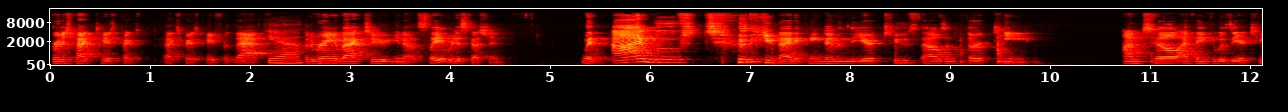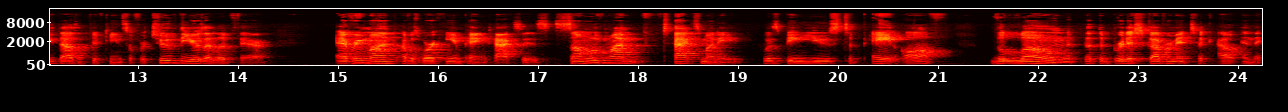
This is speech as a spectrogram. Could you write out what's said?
British taxpayers taxpayers pay for that. Yeah. But to bring it back to you know slavery discussion, when I moved to the United Kingdom in the year 2013, until I think it was the year 2015. So for two of the years I lived there, every month I was working and paying taxes. Some of my tax money was being used to pay off the loan that the British government took out in the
